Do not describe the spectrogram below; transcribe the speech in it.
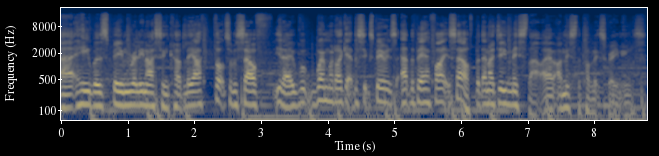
Uh, he was being really nice and cuddly. I thought to myself, you know, when would I get this experience at the BFI itself? But then I do miss that. I, I miss the public screenings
